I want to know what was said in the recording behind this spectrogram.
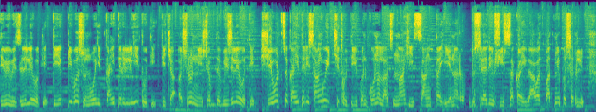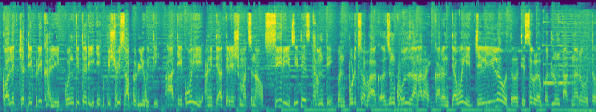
दिवे विजलेले होते. ती एकटी बसून वहीत काहीतरी लिहित होती. तिच्या अश्रूंनी शब्द भिजले होते. शेवटचं काहीतरी सांगू इच्छित होती पण कोणालाच नाही सांगता येणार. दुसऱ्या दिवशी सकाळी गावात बातमी पसरली. कॉलेजच्या टेकडी खाली कोणती तरी एक पिशवी सापडली होती. आत एक वही आणि त्यात रेशमाचं नाव. सिरीज इथेच थांबते पण पुढचा भाग अजून खोल जाणार आहे कारण त्या वहीत जे लिहिलं होतं ते सगळं बदलून टाकणारं होतं.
